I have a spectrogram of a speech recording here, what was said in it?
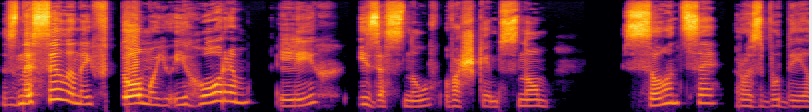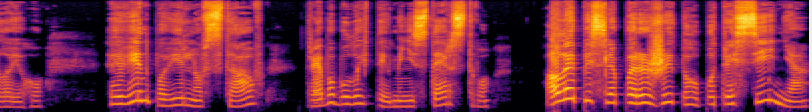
знесилений втомою і горем, ліг і заснув важким сном. Сонце розбудило його. Він повільно встав, треба було йти в міністерство, але після пережитого потрясіння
